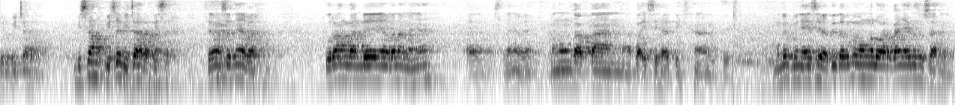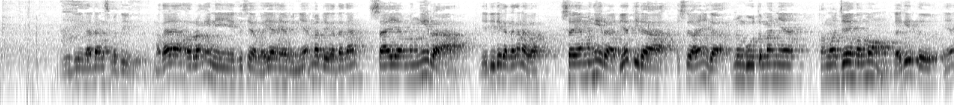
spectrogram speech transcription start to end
berbicara. Bisa bisa bicara bisa. Saya maksudnya apa? Kurang pandai apa namanya? Uh, istilahnya apa? Ya? Mengungkapkan apa isi hatinya gitu. Mungkin punya isi hati tapi mengeluarkannya itu susah. Ya. Jadi kadang seperti itu. Maka orang ini yaitu siapa? Ya bin Ya'mar dia katakan, saya mengira. Jadi dia katakan apa? Saya mengira. Dia tidak istilahnya enggak nunggu temannya, kamu aja yang ngomong, enggak gitu, ya.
